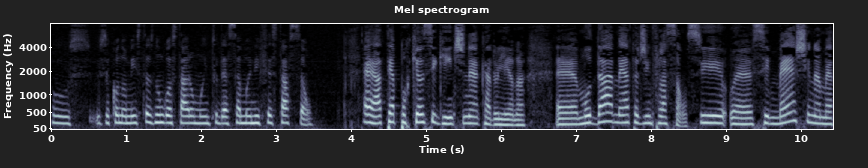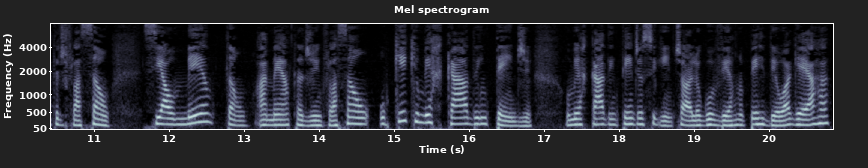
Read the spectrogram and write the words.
Os, os economistas não gostaram muito dessa manifestação. É, até porque é o seguinte, né, Carolina? É, mudar a meta de inflação. Se, é, se mexe na meta de inflação, se aumentam a meta de inflação, o que que o mercado entende? O mercado entende o seguinte, olha, o governo perdeu a guerra,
